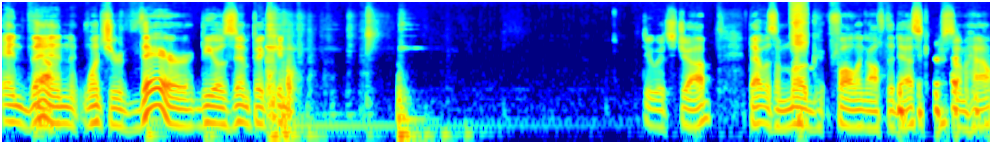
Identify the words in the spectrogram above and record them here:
and then once you're there, the Ozempic can do its job. That was a mug falling off the desk somehow.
